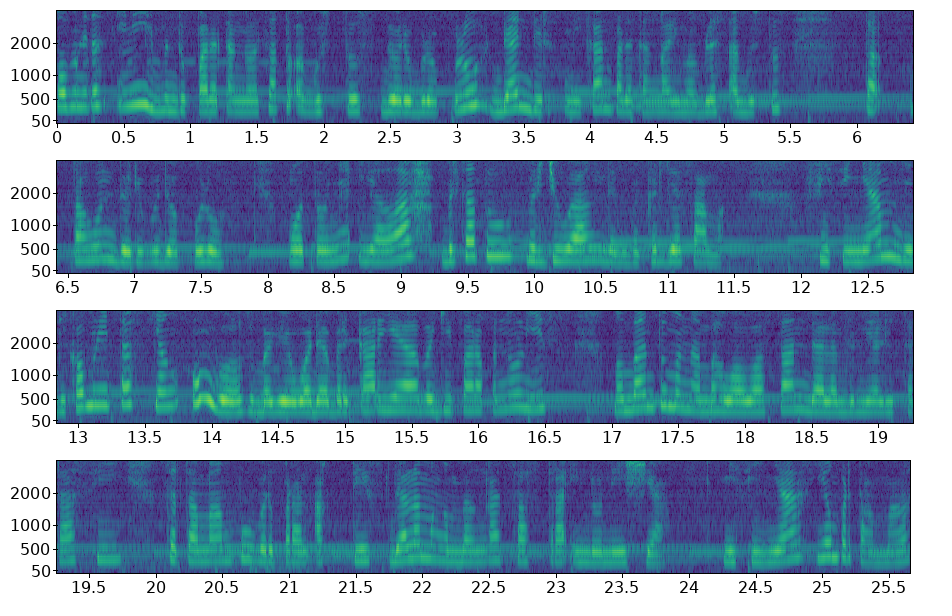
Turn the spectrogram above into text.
Komunitas ini dibentuk pada tanggal 1 Agustus 2020 dan diresmikan pada tanggal 15 Agustus tahun 2020. Motonya ialah bersatu, berjuang, dan bekerja sama. Visinya menjadi komunitas yang unggul sebagai wadah berkarya bagi para penulis, membantu menambah wawasan dalam dunia literasi, serta mampu berperan aktif dalam mengembangkan sastra Indonesia. Misinya yang pertama,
